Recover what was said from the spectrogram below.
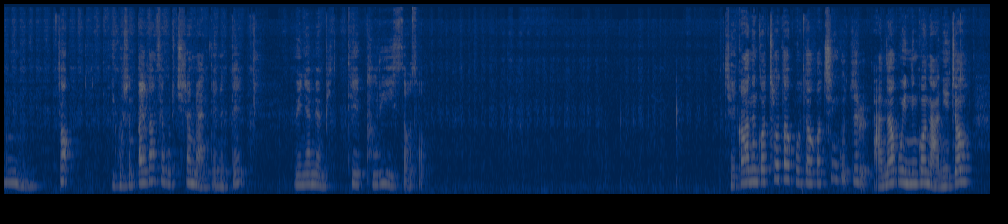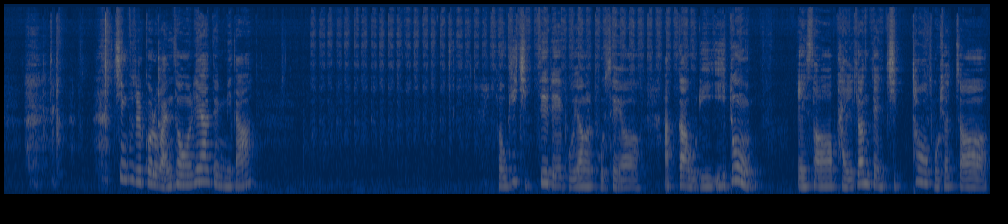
음, 어? 이곳은 빨간색으로 칠하면 안 되는데? 왜냐면 밑에 불이 있어서. 제가 하는 거 쳐다보다가 친구들 안 하고 있는 건 아니죠? 친구들 거를 완성을 해야 됩니다. 여기 집들의 모양을 보세요. 아까 우리 이동에서 발견된 집터 보셨죠?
